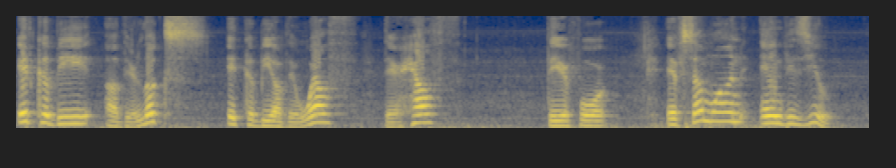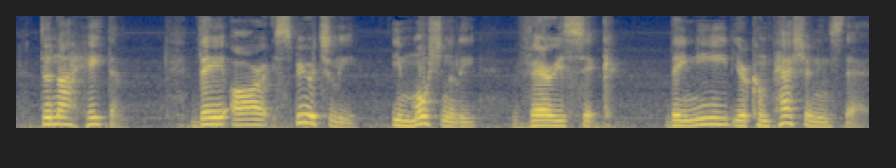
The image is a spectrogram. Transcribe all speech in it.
It could be of their looks, it could be of their wealth, their health. Therefore, if someone envies you, do not hate them. They are spiritually, emotionally very sick. They need your compassion instead.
